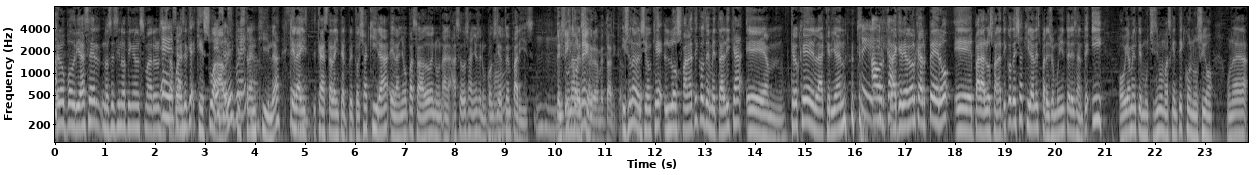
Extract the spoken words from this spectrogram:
pero podría ser, no sé si Nothing Else Matters, está, puede ser que, que es suave, es que es tranquila, Sí. que, la, que hasta la interpretó Shakira el año pasado, en un, a- hace dos años, en un concierto en París. Del Hizo una disco versión- negro de Metallica. Hizo una versión que los fanáticos de Metallica eh, creo que la querían Sí. Ahorcar. la querían ahorcar, pero eh, para los fanáticos de Shakira les pareció muy interesante y obviamente muchísimo más gente conoció una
